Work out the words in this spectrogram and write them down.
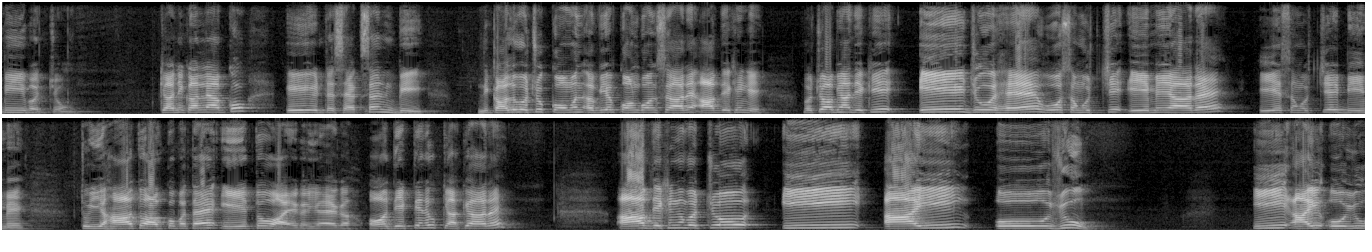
बी बच्चों। क्या निकालना है आपको? ए इंटरसेक्शन बी निकालो बच्चों कॉमन अवयव कौन कौन से आ रहे हैं, आप देखेंगे। बच्चों, आप यहाँ देखिए ए जो है, वो समुच्चय ए में आ रहा है ए समुच्चय बी में। तो यहाँ तो आपको पता है ए तो आएगा ही आएगा। और देखते हैं, देखो क्या क्या आ रहा है। आप देखेंगे बच्चों ई आई ओ यू ई आई ओ यू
